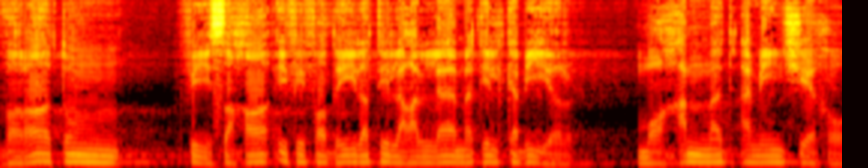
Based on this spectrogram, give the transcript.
نظرات في صحائف فضيلة العلامة الكبير محمد أمين شيخو.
